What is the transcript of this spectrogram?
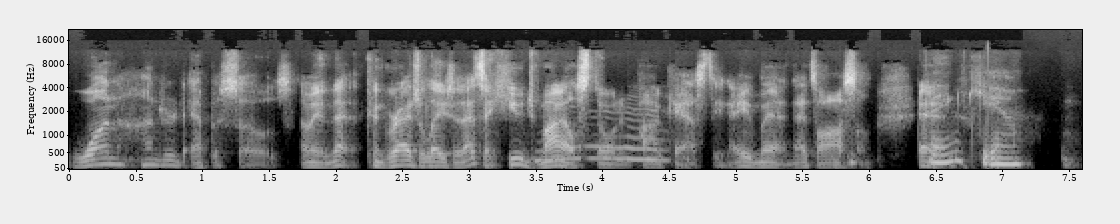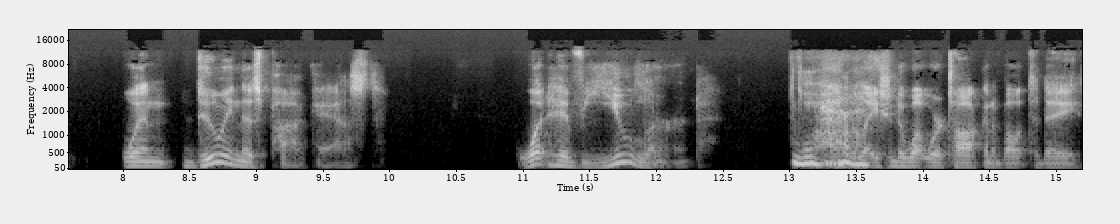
100 episodes. I mean, that congratulations. That's a huge milestone in podcasting. Amen. That's awesome. And Thank you when doing this podcast, what have you learned yeah. in relation to what we're talking about today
